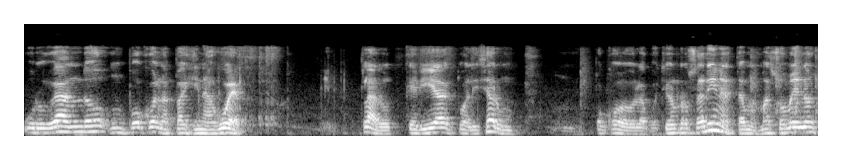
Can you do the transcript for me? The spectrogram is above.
hurgando un poco en las páginas web. Claro, quería actualizar un, poco la cuestión rosarina, estamos más o menos,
